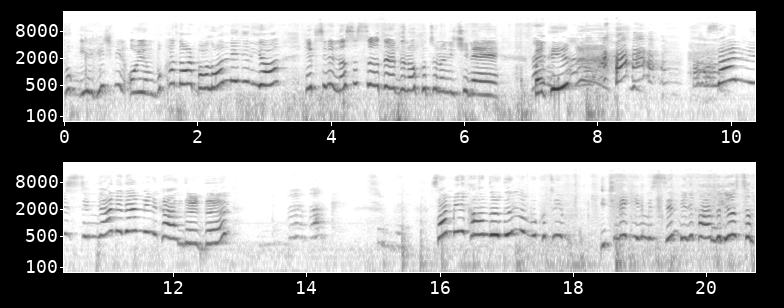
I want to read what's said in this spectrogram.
Çok ilginç bir oyun. Bu kadar balon nedir ya? Hepsini nasıl sığdırdın o kutunun içine? Bakayım. Sen misin ya? Neden beni kandırdın? Bak şimdi. Sen beni kandırdın mı bu kutuyu? içine girmişsin. Beni kandırıyorsun.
